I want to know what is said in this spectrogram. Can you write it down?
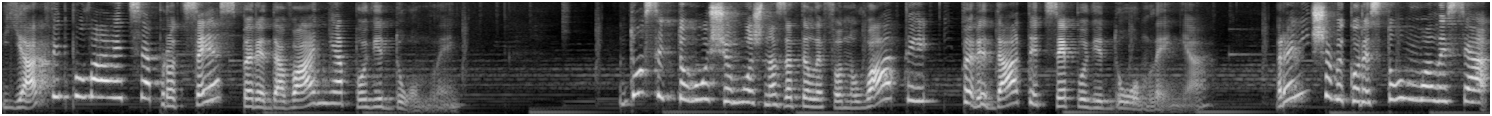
Як відбувається процес передавання повідомлень? Досить того, що можна зателефонувати і передати це повідомлення. Раніше використовувалися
